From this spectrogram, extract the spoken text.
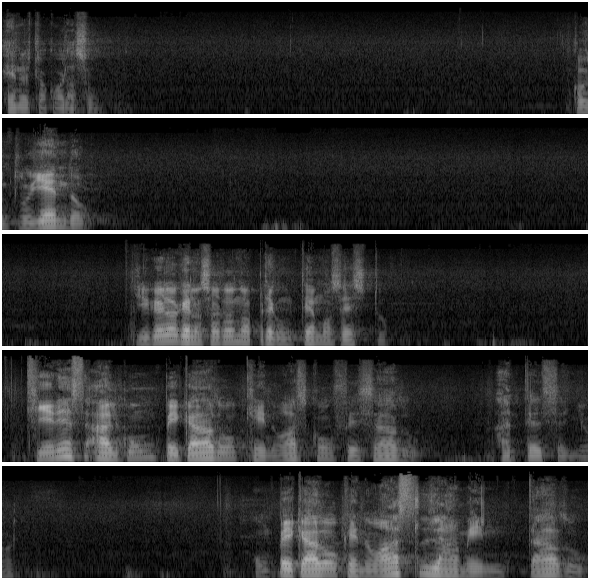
en nuestro corazón. Concluyendo, yo quiero que nosotros nos preguntemos esto. ¿Tienes algún pecado que no has confesado ante el Señor? Un pecado que no has lamentado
